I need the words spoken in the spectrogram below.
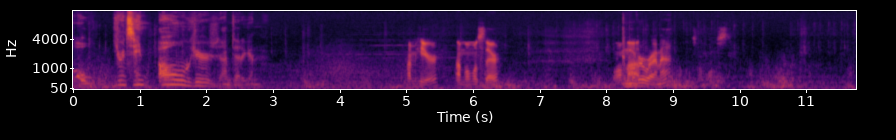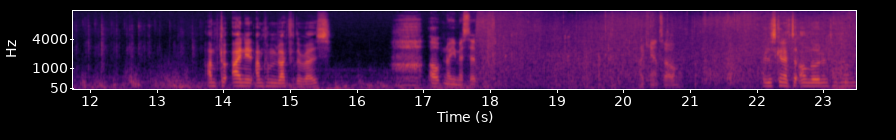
Oh, you're insane. Oh, you're. I'm dead again. I'm here. I'm almost there. Well, I'm Come not. over where I'm at. It's almost. I'm co- I need. I'm coming back for the res. Oh no, you missed it. I can't tell. We're just gonna have to unload into them.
